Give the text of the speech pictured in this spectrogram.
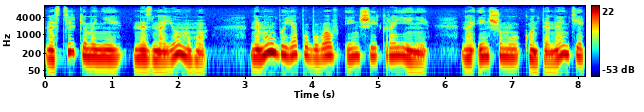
настільки мені незнайомого, немов би я побував в іншій країні, на іншому континенті,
